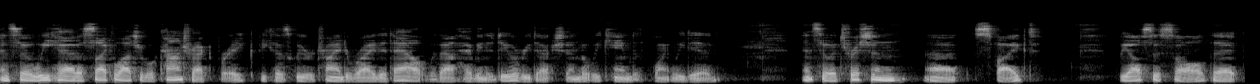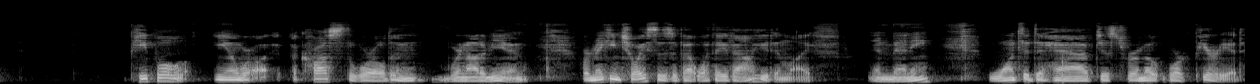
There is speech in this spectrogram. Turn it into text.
And so we had a psychological contract break because we were trying to ride it out without having to do a reduction, but we came to the point we did. And so attrition uh, spiked. We also saw that people, you know, were across the world, and we're not immune, were making choices about what they valued in life. And many wanted to have just remote work, period,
